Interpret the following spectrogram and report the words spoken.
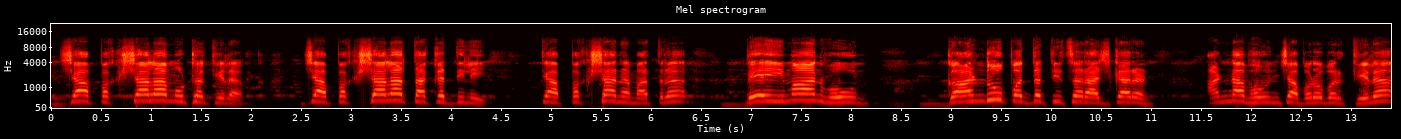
ज्या पक्षाला मोठं केलं ज्या पक्षाला ताकद दिली त्या पक्षानं मात्र बेईमान होऊन गांडू पद्धतीचं राजकारण अण्णाभाऊंच्या बरोबर केलं.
